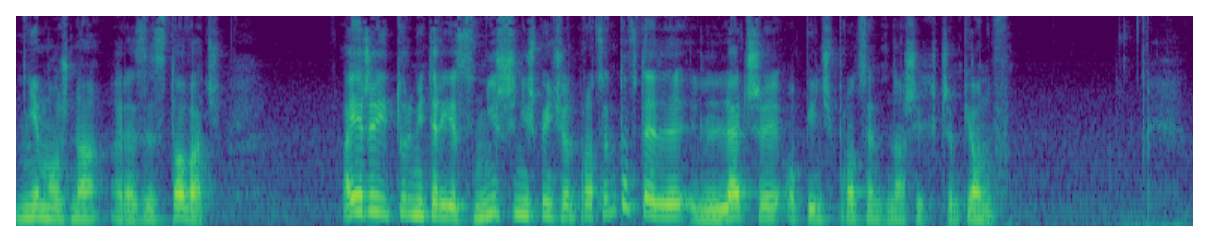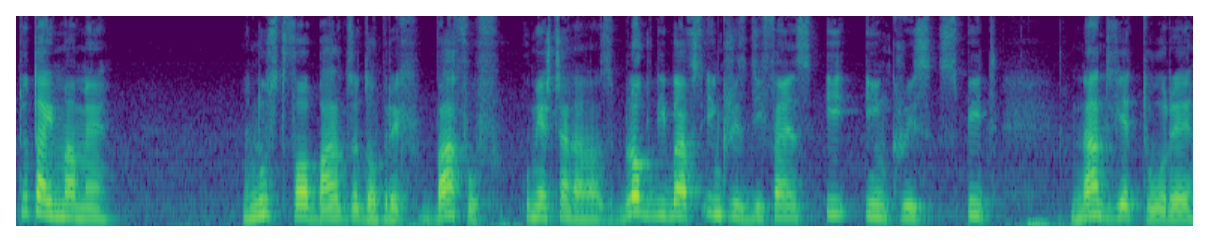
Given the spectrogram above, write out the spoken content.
nie można rezystować. A jeżeli turmiter jest niższy niż 50%, to wtedy leczy o 5% naszych czempionów. Tutaj mamy mnóstwo bardzo dobrych buffów. Umieszcza na nas block debuffs, increase defense i increase speed na dwie tury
